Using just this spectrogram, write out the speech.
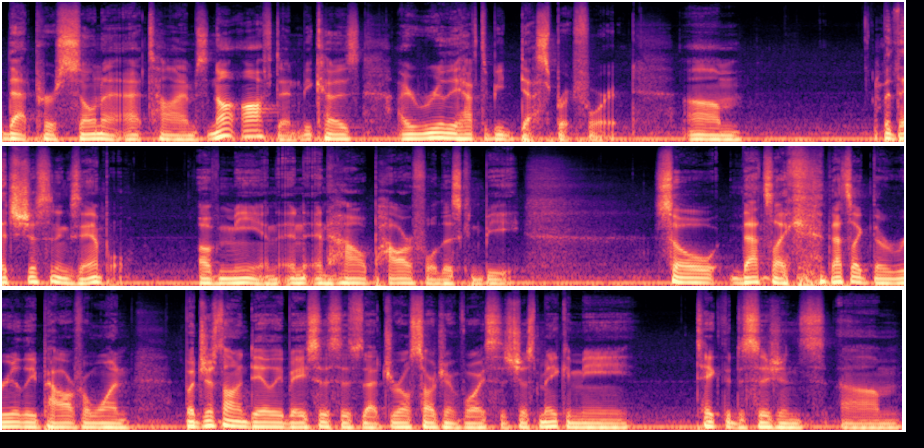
that persona at times not often because I really have to be desperate for it. Um, but that's just an example of me and, and and how powerful this can be. So that's like that's like the really powerful one but just on a daily basis is that drill sergeant voice that's just making me take the decisions um,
